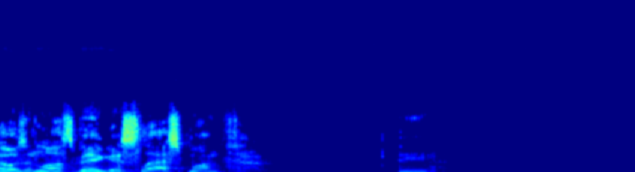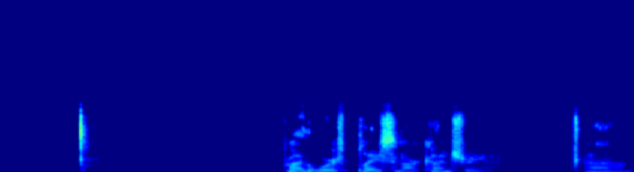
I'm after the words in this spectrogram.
I was in Las Vegas last month, the probably the worst place in our country. Um,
